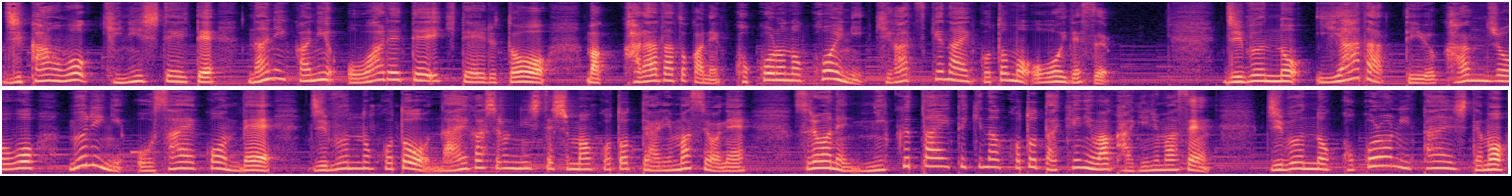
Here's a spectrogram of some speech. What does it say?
時間を気にしていて何かに追われて生きていると、まあ、体とかね、心の声に気がつけないことも多いです。自分の嫌だっていう感情を無理に抑え込んで自分のことをないがしろにしてしまうことってありますよね。それはね、肉体的なことだけには限りません。自分の心に対しても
